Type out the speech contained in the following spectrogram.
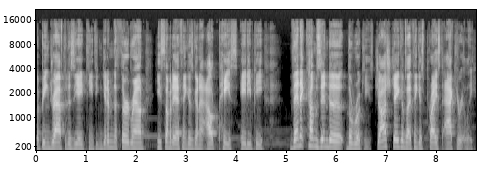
But being drafted as the 18th, you can get him in the third round. He's somebody I think is going to outpace ADP. Then it comes into the rookies. Josh Jacobs, I think, is priced accurately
